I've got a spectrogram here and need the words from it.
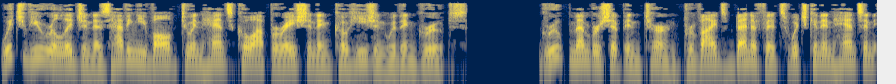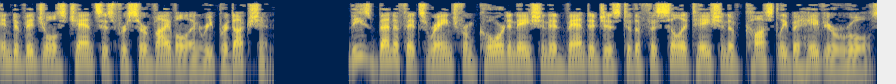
which view religion as having evolved to enhance cooperation and cohesion within groups. Group membership in turn provides benefits which can enhance an individual's chances for survival and reproduction. These benefits range from coordination advantages to the facilitation of costly behavior rules.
